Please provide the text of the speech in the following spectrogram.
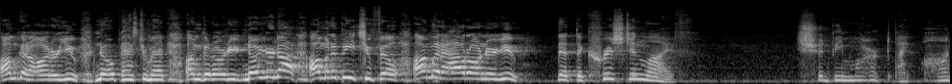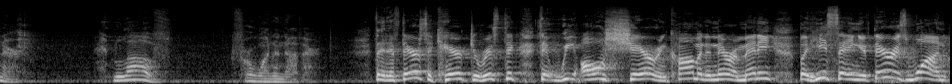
I'm going to honor you. No, Pastor Matt, I'm going to honor you. No, you're not. I'm going to beat you, Phil. I'm going to out honor you. That the Christian life should be marked by honor and love for one another. That if there's a characteristic that we all share in common, and there are many, but he's saying if there is one,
